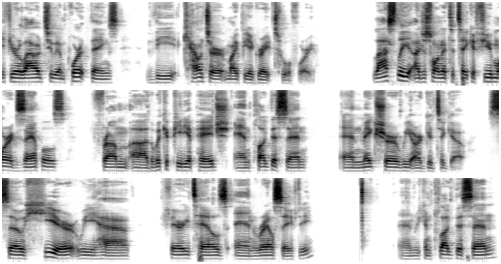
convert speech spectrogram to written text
if you're allowed to import things, the counter might be a great tool for you. Lastly, I just wanted to take a few more examples from uh, the Wikipedia page and plug this in and make sure we are good to go. So here we have fairy tales and rail safety. And we can plug this in.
